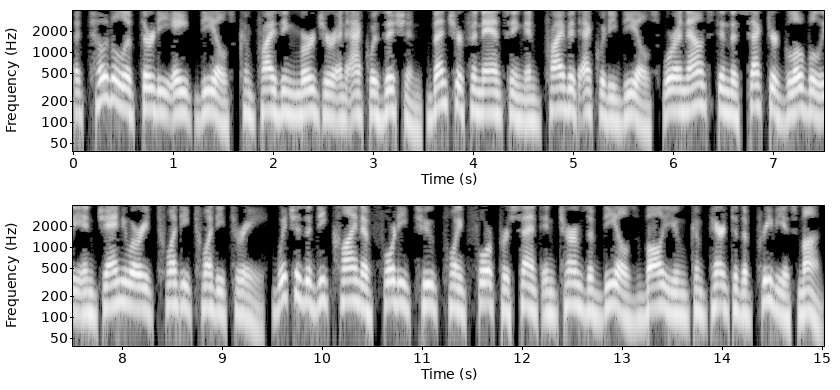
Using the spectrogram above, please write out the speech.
A total of 38 deals comprising merger and acquisition, venture financing and private equity deals were announced in the sector globally in January 2023, which is a decline of 42.4% in terms of deals volume compared to the previous month.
